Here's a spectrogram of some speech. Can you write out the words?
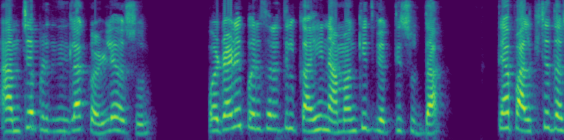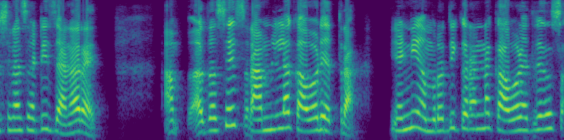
आमच्या प्रतिनिधीला कळले असून वडाळी परिसरातील काही नामांकित व्यक्ती सुद्धा त्या पालखीच्या दर्शनासाठी जाणार आहेत. तसेच रामलीला कावड यात्रा यांनी अमरावतीकरांना कावड यात्रेचा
